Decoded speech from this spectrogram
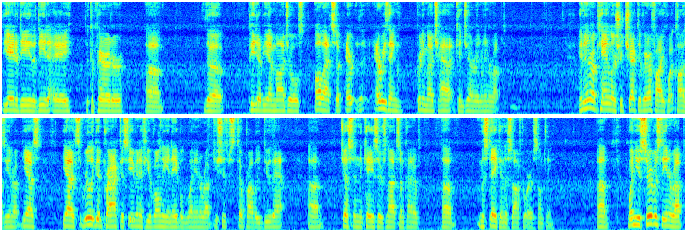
the A to D, the D to A, the comparator, um, the PWM modules, all that stuff, er everything pretty much can generate an interrupt. An interrupt handler should check to verify what caused the interrupt. Yes, yeah, it's really good practice. Even if you've only enabled one interrupt, you should still probably do that, um, just in the case there's not some kind of uh, mistake in the software or something. Um, when you service the interrupt,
